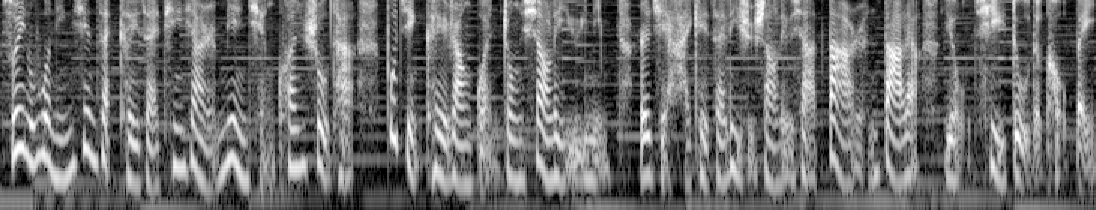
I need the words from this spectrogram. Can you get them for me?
所以，如果您现在可以在天下人面前宽恕他，不仅可以让管仲效力于您，而且还可以在历史上留下大人大量、有气度的口碑。”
